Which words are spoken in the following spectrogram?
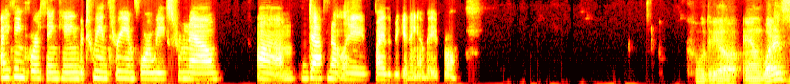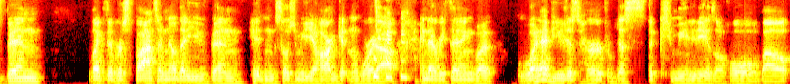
I think we're thinking between three and four weeks from now. Um, definitely by the beginning of April. Cool deal. And what has been like the response? I know that you've been hitting social media hard, getting the word out and everything, but what have you just heard from just the community as a whole about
